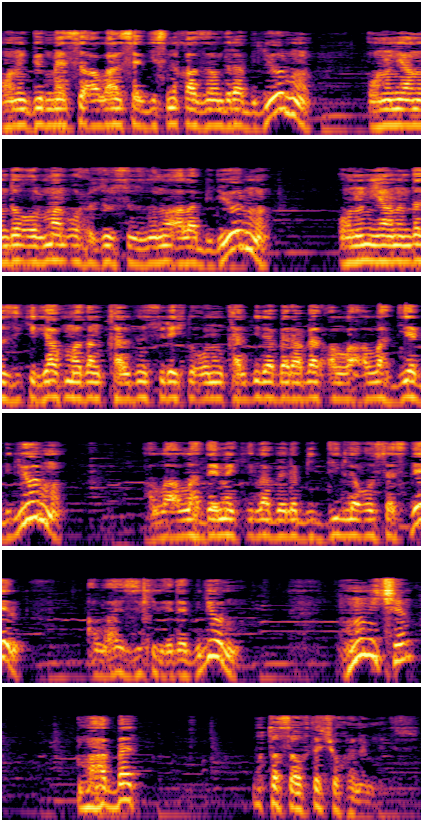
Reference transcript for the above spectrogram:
Onun gülmesi Allah'ın sevgisini kazandırabiliyor mu? Onun yanında olman o huzursuzluğunu alabiliyor mu? Onun yanında zikir yapmadan kalbin sürekli onun kalbiyle beraber Allah Allah diyebiliyor mu? Allah Allah demek illa böyle bir dille o ses değil. Allah'ı zikir edebiliyor mu? Bunun için muhabbet bu tasavvufta çok önemlidir.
